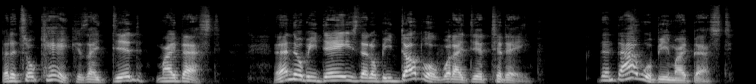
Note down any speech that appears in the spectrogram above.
but it's okay because I did my best. And then there'll be days that'll be double what I did today. Then that will be my best.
